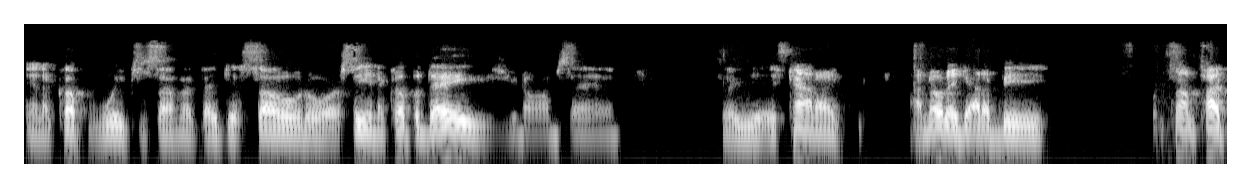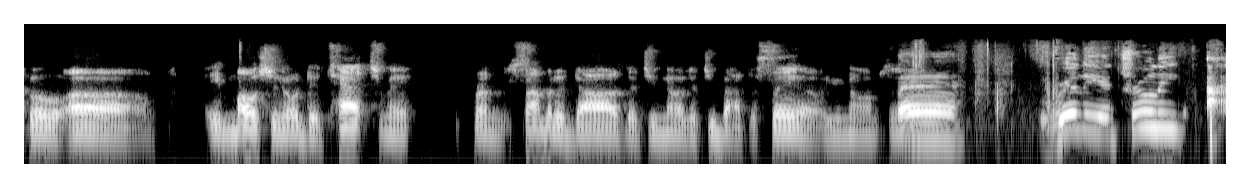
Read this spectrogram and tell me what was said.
in a couple weeks or something if they get sold or see in a couple days. You know what I'm saying? So yeah, it's kind of I know they got to be some type of uh, emotional detachment from some of the dogs that you know that you about to sell. You know what I'm saying? Man, really and truly, I,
